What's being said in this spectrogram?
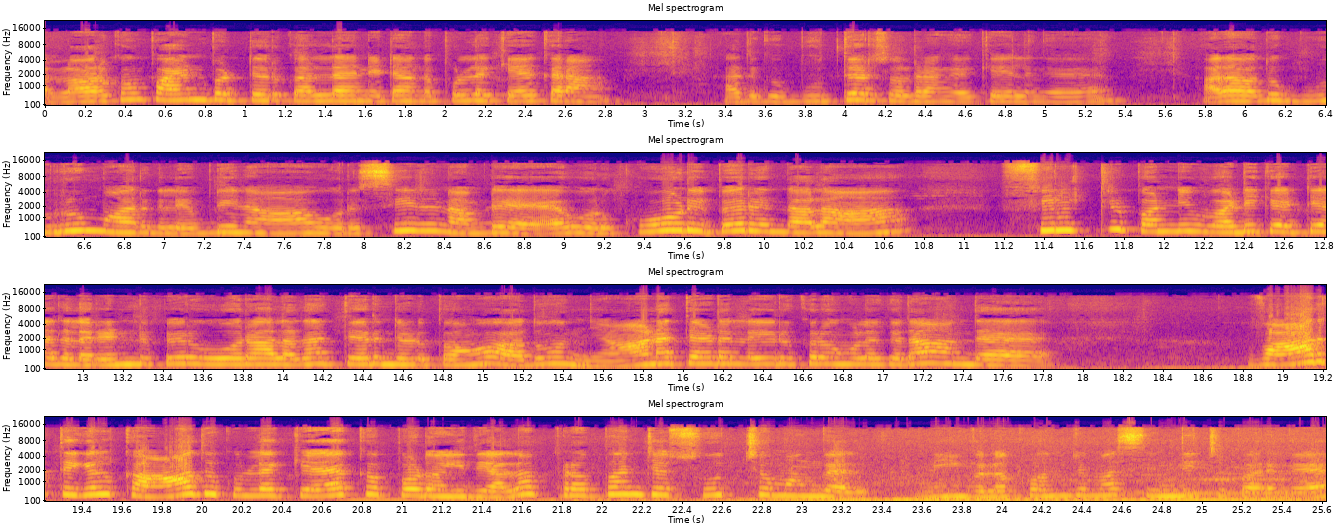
எல்லாருக்கும் பயன்பட்டு இருக்கல்லன்னுட்டு அந்த புள்ள கேக்குறான். அதுக்கு புத்தர் சொல்றாங்க கேளுங்க. அதாவது குருமார்கள் எப்படின்னா ஒரு சீசன் அப்படியே ஒரு கோடி பேர் இருந்தாலும் ஃபில்ட்ரு பண்ணி வடிகட்டி அதில் ரெண்டு பேர் ஒரு ஆளை தான் தேர்ந்தெடுப்பாங்க. அதுவும் ஞான தேடலில் இருக்கிறவங்களுக்கு தான் அந்த வார்த்தைகள் காதுக்குள்ள கேட்கப்படும். இது எல்லாம் பிரபஞ்ச சூட்சமங்கள். நீங்களும் கொஞ்சமா சிந்திச்சு பாருங்க.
